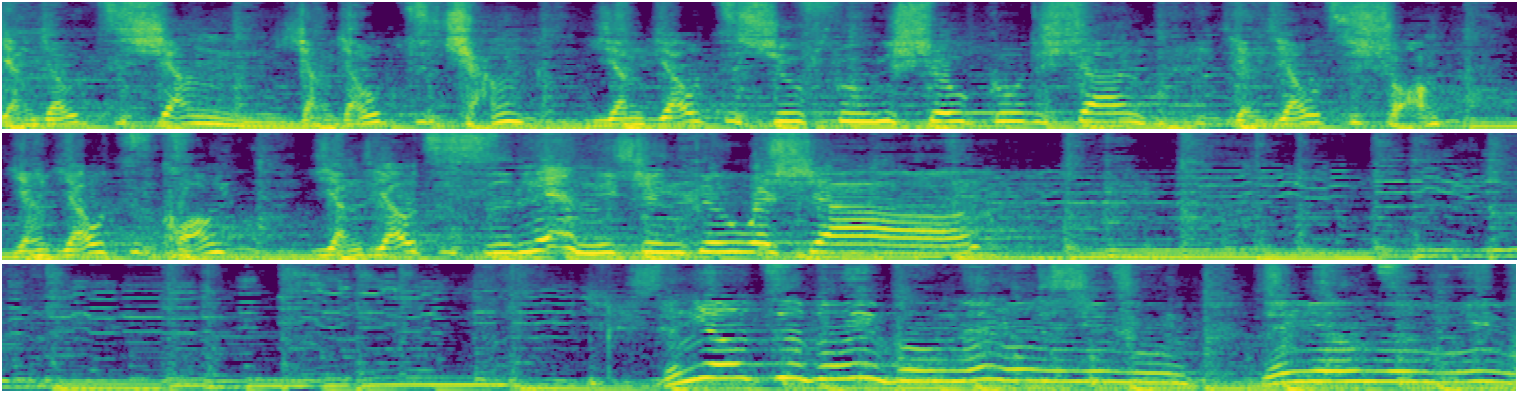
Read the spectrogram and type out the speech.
羊腰子香，羊腰子强，羊腰子修复你受过的伤。羊腰子爽，羊腰子狂，羊腰子撕裂你整个晚上。羊腰子补一补，羊腰子补一补，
